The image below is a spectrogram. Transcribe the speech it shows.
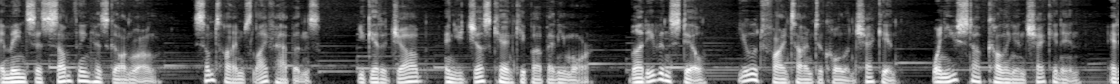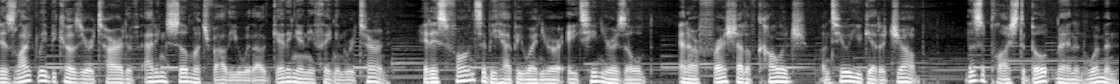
it means that something has gone wrong. Sometimes life happens. You get a job and you just can't keep up anymore. But even still, you would find time to call and check in. When you stop calling and checking in, it is likely because you're tired of adding so much value without getting anything in return. It is fun to be happy when you're 18 years old and are fresh out of college until you get a job. This applies to both men and women.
